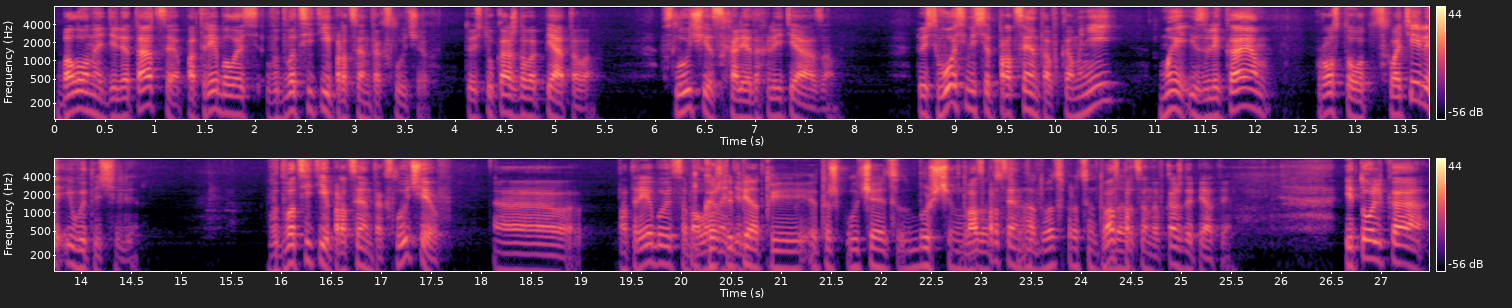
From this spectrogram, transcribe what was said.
баллонная дилатация потребовалась в 20% случаях. То есть у каждого пятого в случае с холедохолитиазом. То есть 80% камней мы извлекаем, просто вот схватили и вытащили. В 20% случаев э, потребуется баллонная Каждый дилатация. пятый, это же получается больше, чем 20%. 20. А, 20%. 20% да. каждый пятый. И только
